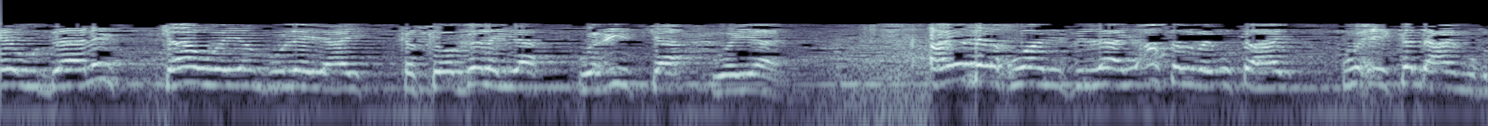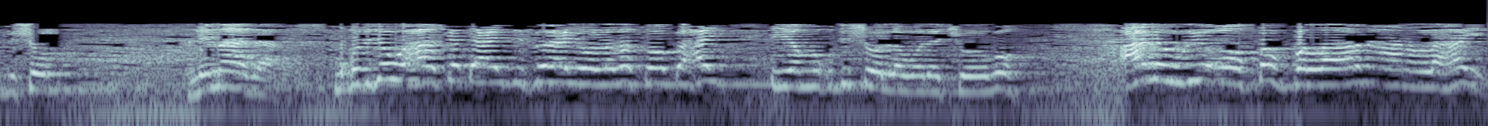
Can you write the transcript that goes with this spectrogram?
ee uu daalay kaa weeyaan buu leeyahay. Ka soo gelaya waciidka weeyaan. Aayadda ikhwaani fillaahi asal bay u tahay wixii ka dhacay muqdisho limaada? Muqdisho waxaa ka dhacay difaacii oo laga soo baxay iyo muqdishoo la wada joogo. Cadowgii oo saf ballaaran aanan lahayn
